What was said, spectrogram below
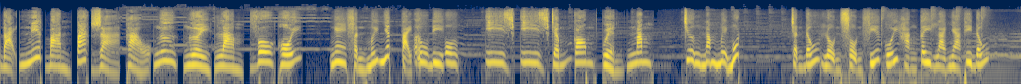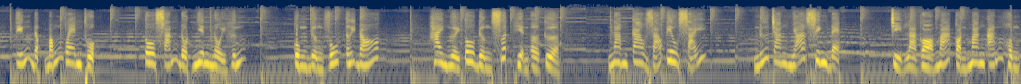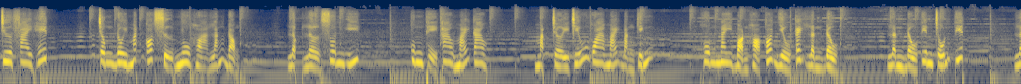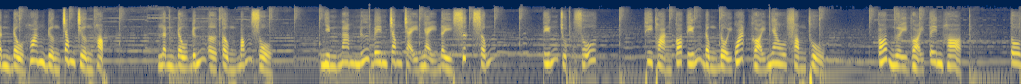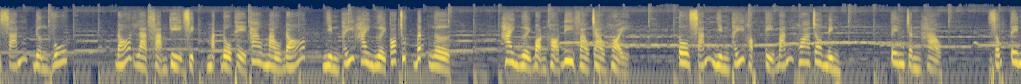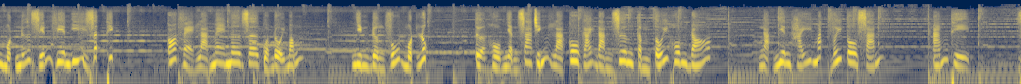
Đại Niết Bàn, tác giả khảo ngư, người làm vô hối. Nghe phần mới nhất tại audio is.com quyển 5 chương 51. Trận đấu lộn xộn phía cuối hàng cây là nhà thi đấu. Tiếng đập bóng quen thuộc. Tô Sán đột nhiên nổi hứng. Cùng đường vũ tới đó. Hai người tô đường xuất hiện ở cửa. Nam cao giáo tiêu sái. Nữ trang nhã xinh đẹp chỉ là gò má còn mang áng hồng chưa phai hết. Trong đôi mắt có sự nhu hòa lắng động. Lập lờ xuân ý. Cung thể thao mái cao. Mặt trời chiếu qua mái bằng kính. Hôm nay bọn họ có nhiều cách lần đầu. Lần đầu tiên trốn tiết. Lần đầu hoang đường trong trường học. Lần đầu đứng ở cổng bóng rổ. Nhìn nam nữ bên trong chạy nhảy đầy sức sống. Tiếng chụp rỗ thi thoảng có tiếng đồng đội quát gọi nhau phòng thủ có người gọi tên họ. Tô sán, đường vũ. Đó là phạm kỳ dịch, mặc đồ thể thao màu đó, nhìn thấy hai người có chút bất ngờ. Hai người bọn họ đi vào chào hỏi. Tô sán nhìn thấy học tỷ bán hoa cho mình. Tên trần hào giống tên một nữ diễn viên y rất thích. Có vẻ là manager của đội bóng. Nhìn đường vũ một lúc, tựa hồ nhận ra chính là cô gái đàn dương cầm tối hôm đó ngạc nhiên háy mắt với tô s á n ám thì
